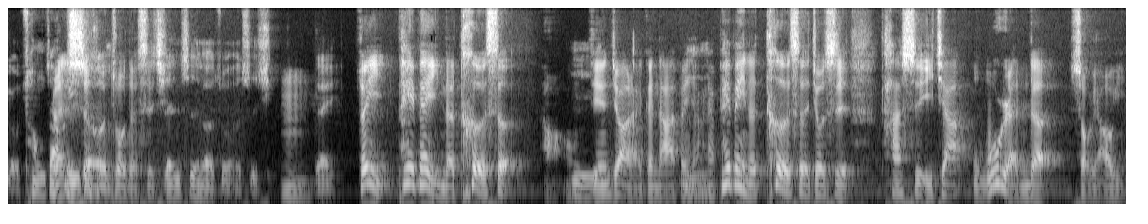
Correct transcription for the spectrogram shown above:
有创造力、适合做的事情，人适合做的事情。嗯，对。所以佩佩影的特色，好，我们今天就要来跟大家分享一下、嗯、佩佩影的特色，就是它是一家无人的手摇椅。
